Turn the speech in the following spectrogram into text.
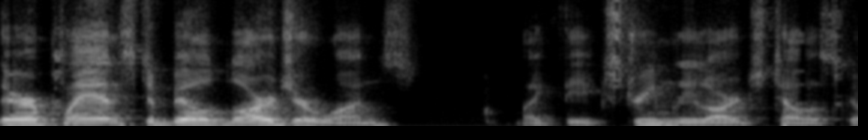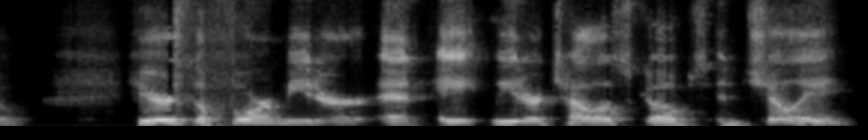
There are plans to build larger ones, like the extremely large telescope. Here's the four meter and eight meter telescopes in Chile.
